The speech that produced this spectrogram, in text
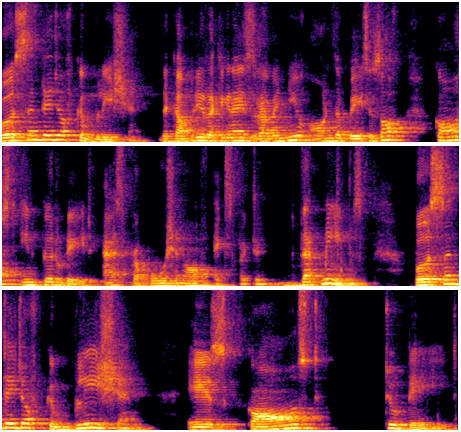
percentage of completion, the company recognized revenue on the basis of cost incurred to date as proportion of expected. That means percentage of completion is cost to date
